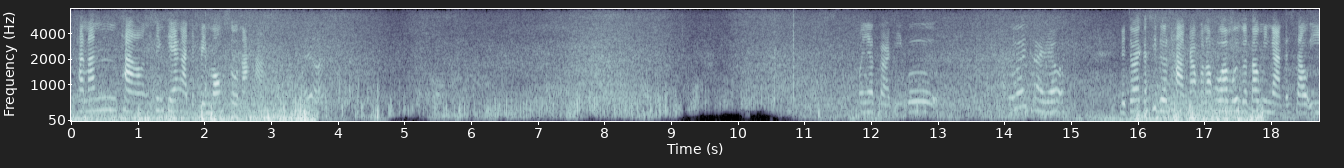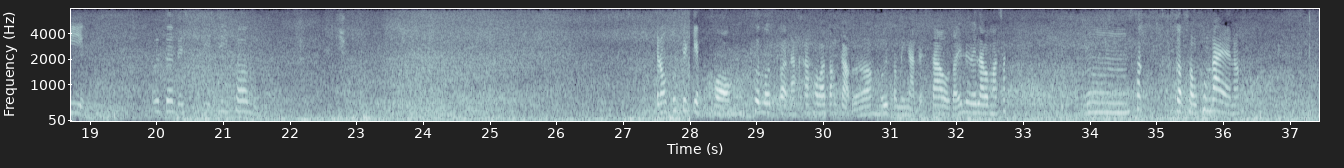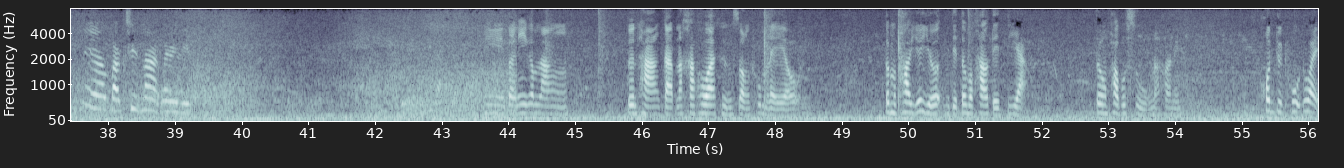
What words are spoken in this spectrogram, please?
ทางนั้นทางเจียงแจ้งอาจจะเป็นมองโซนอาหารบรรยากาศดีเบอร์เฮ้ยตายแล้ว เดี๋ยวจอยกับที่เดินทางกลับมาแล้วเพราะว่ามื้อก็ต้องมีงานแต่เช้าอีกเออเตือนแต่ตีสี่ครึ่งเดี๋ยวน้องตุ๊กจะเก็บของขึ้นรถก่อนนะคะ เพราะว่าต้องกลับแล้วเนาะมื้อต้องมีงานแต่เช้าตอนนี้มีเวลาประมาณสักอืมสักเกือบสองทุ่มได้อะเนาะเนี่ยบักชิดมากไม่มีลิฟต์นี่ตอนนี้กำลัง เดินทางกลับนะคะ เพราะว่าถึงสองทุ่มแล้วต้นมะพร้าวเยอะๆมีแต่ต้นมะพร้าวเตี้ยๆต้นมะพร้าวบสูงนะคะนี่คนจุดพลุด้วย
